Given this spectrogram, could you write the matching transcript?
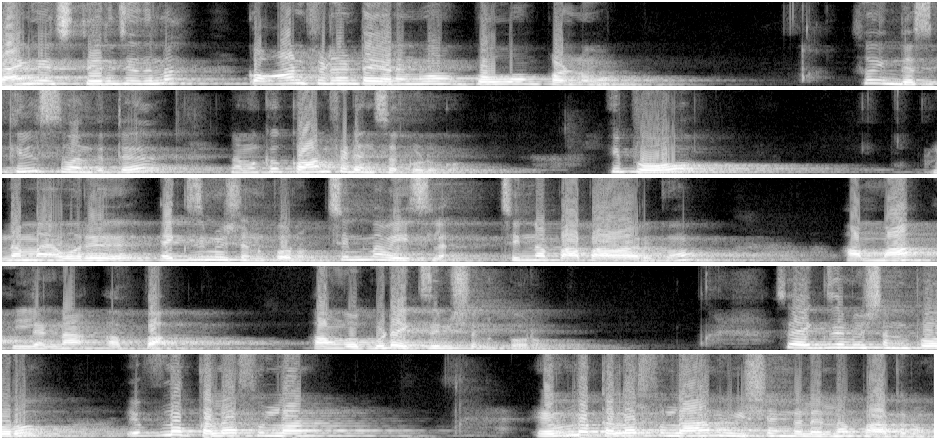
லாங்குவேஜ் தெரிஞ்சதுன்னா கான்ஃபிடென்ட்டாக இறங்குவோம் போவோம் பண்ணுவோம். ஸோ இந்த ஸ்கில்ஸ் வந்துட்டு நமக்கு கான்ஃபிடென்ஸை கொடுக்கும். இப்போது நம்ம ஒரு எக்ஸிபிஷன் போகிறோம் சின்ன வயசில் சின்ன பாப்பாவாக இருக்கும். அம்மா இல்லைன்னா அப்பா. அவங்க கூட எக்ஸிபிஷனுக்கு போகிறோம் ஸோ எக்ஸிபிஷன் போகிறோம் எவ்வளோ கலர்ஃபுல்லான எவ்வளோ கலர்ஃபுல்லான விஷயங்கள் எல்லாம் பார்க்குறோம்.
